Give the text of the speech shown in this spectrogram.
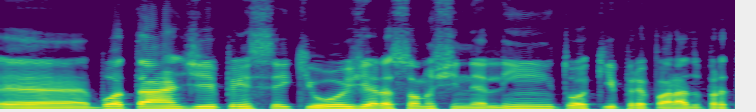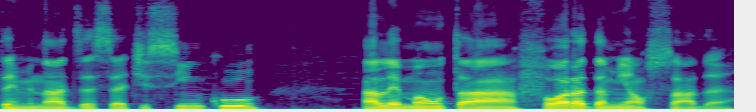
É, boa tarde, pensei que hoje era só no chinelinho, tô aqui preparado para terminar 17 e 5. Alemão tá fora da minha alçada.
